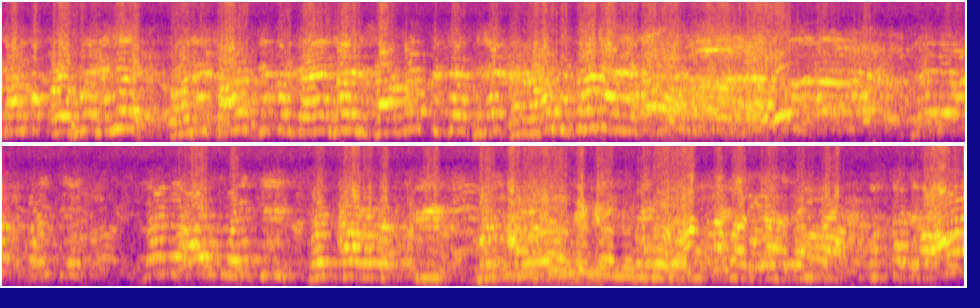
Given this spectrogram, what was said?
جان کو ہوئے مولوی صاحب جدھر جائیں گا ان شاء اللہ پیچھے پیچھے گھر گھر دکھا جائے گا میں نے آج پڑھی تھی میں نے آج تھی میں کھانا رکھی میں اس کا جواب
